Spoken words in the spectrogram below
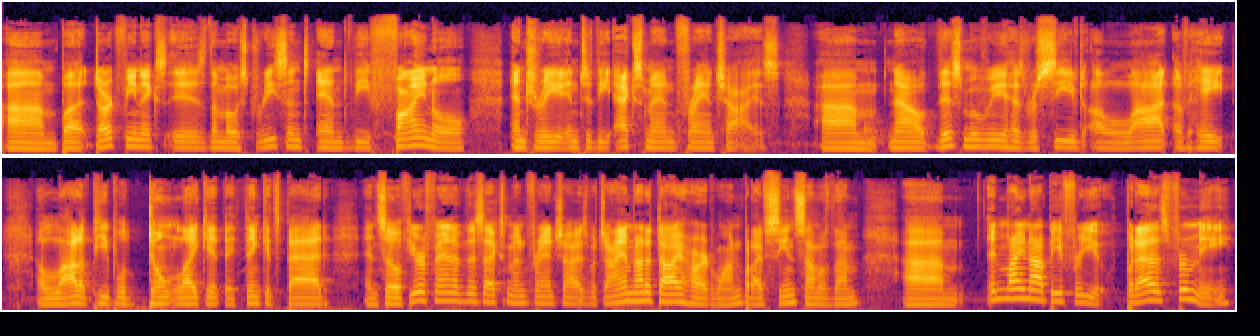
Um, but Dark Phoenix is the most recent and the final entry into the X Men franchise. Um, now, this movie has received a lot of hate. A lot of people don't like it. They think it's bad. And so, if you're a fan of this X Men franchise, which I am not a diehard one, but I've seen some of them, um, it might not be for you. But as for me,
